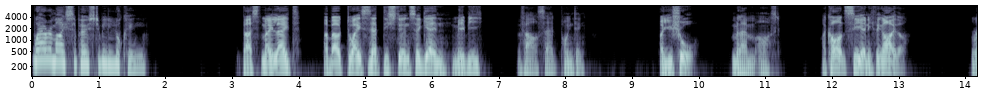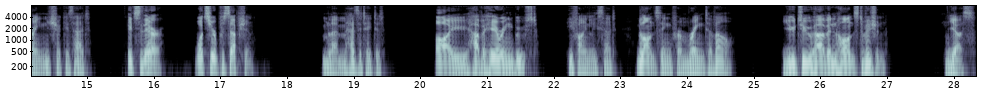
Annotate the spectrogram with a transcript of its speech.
Where am I supposed to be looking? Past my light. About twice that distance again, maybe, Val said, pointing. Are you sure? Mlem asked. I can't see anything either. Rain shook his head. It's there. What's your perception? Mlem hesitated. I have a hearing boost, he finally said, glancing from Rain to Val. You two have enhanced vision. Yes,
